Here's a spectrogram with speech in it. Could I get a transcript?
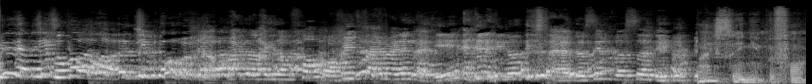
yeah, by the like the fourth or fifth time right then like eh you notice like I'm the same person eh Have I seen you before?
